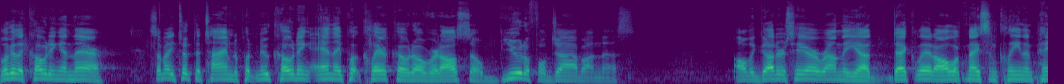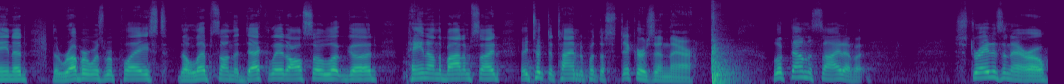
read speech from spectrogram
look at the coating in there. Somebody took the time to put new coating and they put clear coat over it also. Beautiful job on this. All the gutters here around the uh, deck lid all look nice and clean and painted. The rubber was replaced. The lips on the deck lid also look good. Paint on the bottom side. They took the time to put the stickers in there. Look down the side of it. Straight as an arrow.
